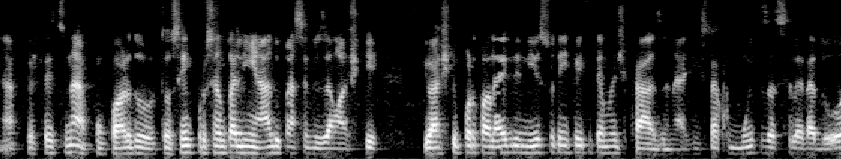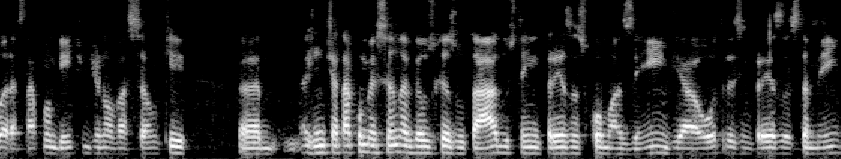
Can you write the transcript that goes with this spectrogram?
Ah, perfeito. Não, concordo, estou 100% alinhado com essa visão. Acho que eu acho que Porto Alegre nisso tem feito tema de casa, né? A gente está com muitas aceleradoras, está com um ambiente de inovação que uh, a gente já está começando a ver os resultados. Tem empresas como a Zenvia, outras empresas também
